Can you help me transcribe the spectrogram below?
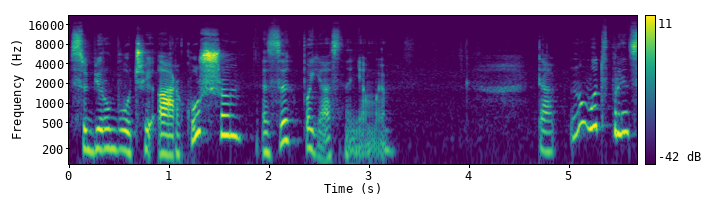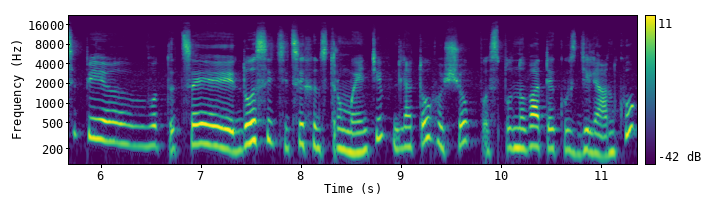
собі робочий аркуш з поясненнями. Так, ну от, в принципі, от це досить цих інструментів для того, щоб спланувати якусь ділянку,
